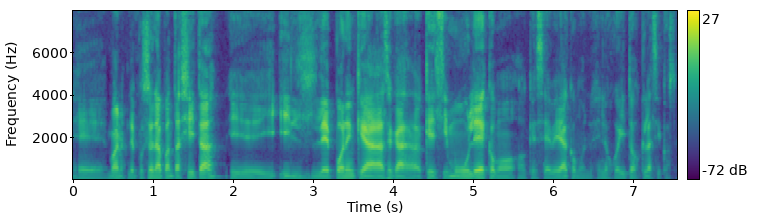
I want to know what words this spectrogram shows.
Eh, bueno, le puse una pantallita y, le ponen que hace que, simule como que se vea como en, los jueguitos clásicos.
